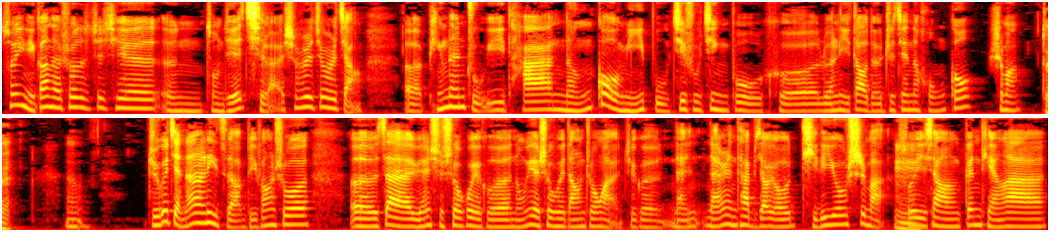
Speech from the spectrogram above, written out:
所以你刚才说的这些，嗯，总结起来是不是就是讲，呃，平等主义它能够弥补技术进步和伦理道德之间的鸿沟，是吗？对，嗯，举个简单的例子啊，比方说。呃，在原始社会和农业社会当中啊，这个男男人他比较有体力优势嘛，所以像耕田啊、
